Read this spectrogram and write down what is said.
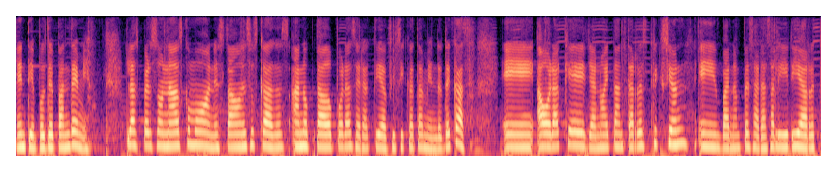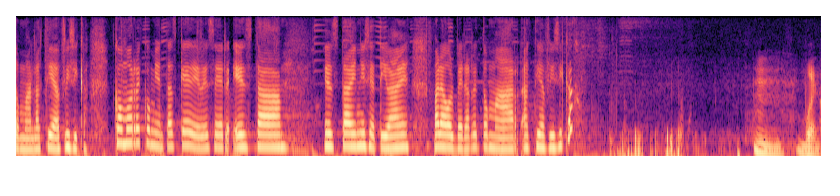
en tiempos de pandemia. Las personas como han estado en sus casas han optado por hacer actividad física también desde casa. Eh, ahora que ya no hay tanta restricción, eh, van a empezar a salir y a retomar la actividad física. ¿Cómo recomiendas que debe ser esta, esta iniciativa eh, para volver a retomar actividad física? Mm, bueno,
